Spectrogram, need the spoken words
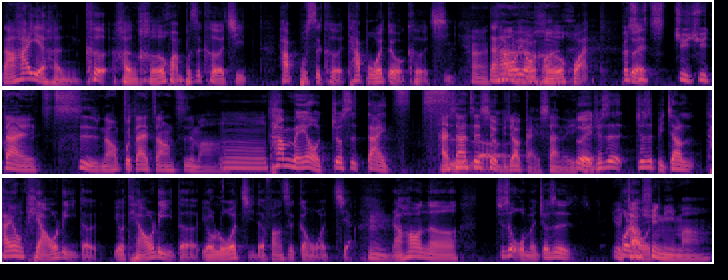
然后他也很客很和缓，不是客气。他不是客，他不会对我客气，但他会用和缓，不是句句带刺，然后不带脏字吗？嗯，他没有，就是带刺，还是他这次有比较改善的一对，就是就是比较他用条理的、有条理的、有逻辑的方式跟我讲。嗯，然后呢，就是我们就是有教训你吗？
